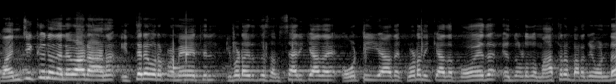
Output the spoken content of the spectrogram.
വഞ്ചിക്കുന്ന നിലപാടാണ് ഇത്തരം ഒരു പ്രമേയത്തിൽ ഇവിടെ ഇരുന്ന് സംസാരിക്കാതെ വോട്ട് ചെയ്യാതെ കൂടെ നിൽക്കാതെ പോയത് എന്നുള്ളത് മാത്രം പറഞ്ഞുകൊണ്ട്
